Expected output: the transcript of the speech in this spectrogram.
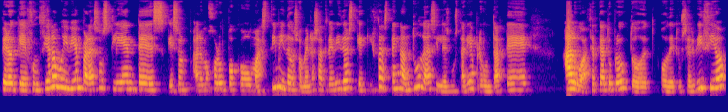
pero que funciona muy bien para esos clientes que son a lo mejor un poco más tímidos o menos atrevidos, que quizás tengan dudas y les gustaría preguntarte algo acerca de tu producto o de tu servicio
